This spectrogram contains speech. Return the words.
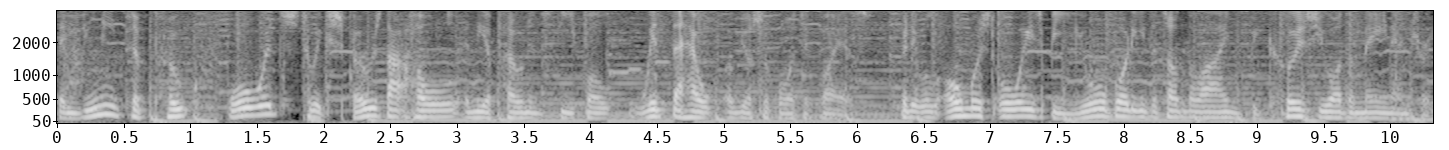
then you need to poke forwards to expose that hole in the opponent's default with the help of your supportive players. But it will almost always be your body that's on the line because you are the main entry.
